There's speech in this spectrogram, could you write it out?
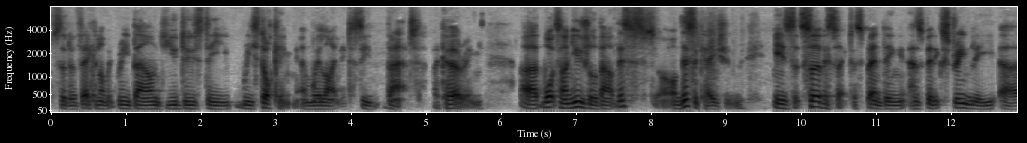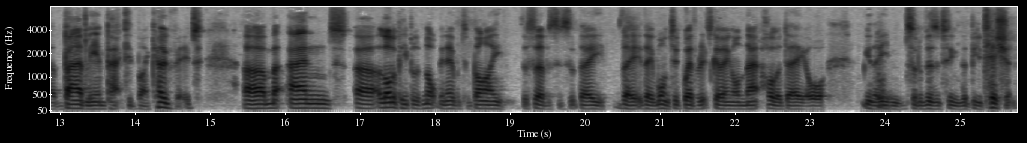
sort of economic rebound, you do see restocking, and we're likely to see that occurring. Uh, what's unusual about this on this occasion is that service sector spending has been extremely uh, badly impacted by COVID. Um, and uh, a lot of people have not been able to buy the services that they, they, they wanted, whether it's going on that holiday or, you know, even sort of visiting the beautician.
